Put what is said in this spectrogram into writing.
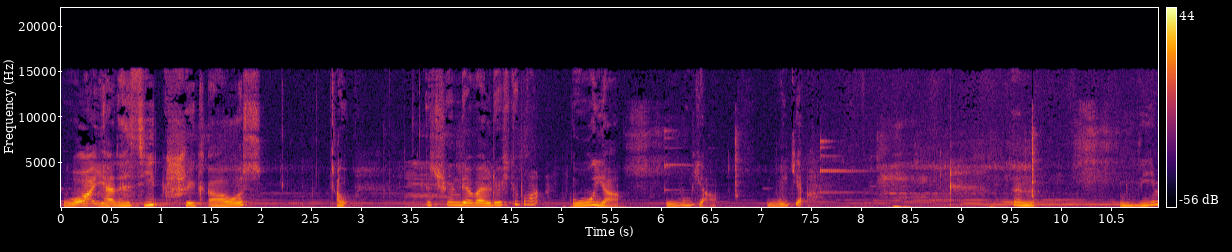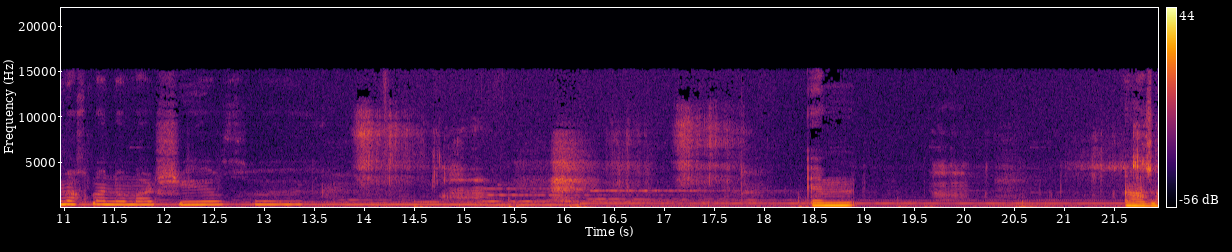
Boah, ja, das sieht schick aus. Oh, ist schon der Wald durchgebraten? Oh ja, oh ja, oh ja. Dann, wie macht man nochmal Schere? Ähm. Also.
